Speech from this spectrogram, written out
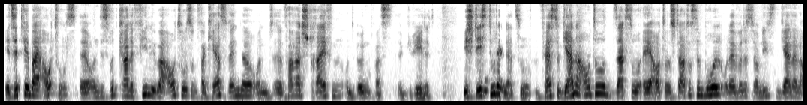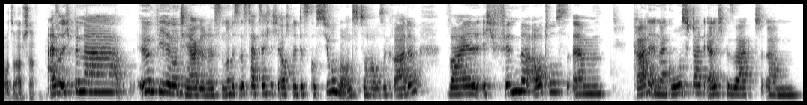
Jetzt sind wir bei Autos äh, und es wird gerade viel über Autos und Verkehrswende und äh, Fahrradstreifen und irgendwas äh, geredet. Wie stehst du denn dazu? Fährst du gerne Auto? Sagst du, ey, Auto ist Statussymbol oder würdest du am liebsten gerne ein Auto abschaffen? Also ich bin da irgendwie hin und her gerissen und es ist tatsächlich auch eine Diskussion bei uns zu Hause gerade, weil ich finde Autos ähm, gerade in der Großstadt ehrlich gesagt ähm,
